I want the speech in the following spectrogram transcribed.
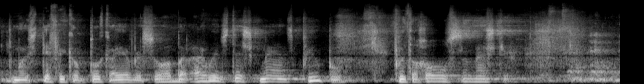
the most difficult book I ever saw, but I was this man's pupil for the whole semester.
